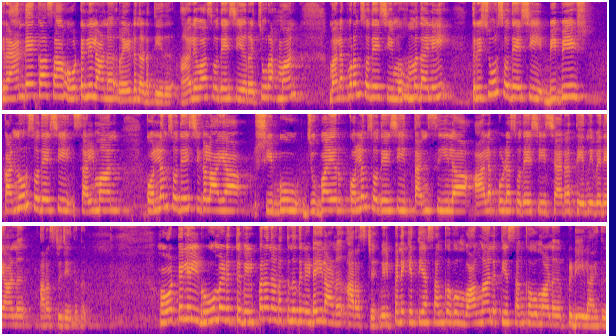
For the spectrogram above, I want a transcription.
ഗ്രാൻഡേ കാസ ഹോട്ടലിലാണ് റെയ്ഡ് നടത്തിയത്. ആലുവ സ്വദേശി റച്ചു റഹ്മാൻ മലപ്പുറം സ്വദേശി മുഹമ്മദ് അലി തൃശൂർ സ്വദേശി ബിബീഷ് കണ്ണൂർ സ്വദേശി സൽമാൻ കൊല്ലം സ്വദേശികളായ ഷിബു ജുബൈർ കൊല്ലം സ്വദേശി തൻസീല ആലപ്പുഴ സ്വദേശി ശരത് എന്നിവരെയാണ് അറസ്റ്റ് ചെയ്തത്. ഹോട്ടലിൽ റൂമെടുത്ത് വിൽപ്പന നടത്തുന്നതിനിടയിലാണ് അറസ്റ്റ്. വിൽപ്പനയ്ക്കെത്തിയ സംഘവും വാങ്ങാനെത്തിയ സംഘവുമാണ് പിടിയിലായത്.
